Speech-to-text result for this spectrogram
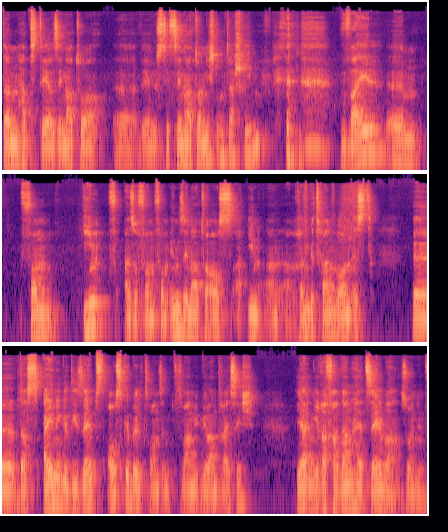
Dann hat der Senator, der Justizsenator nicht unterschrieben, weil ähm, vom ihm, also vom, vom Innensenator aus, ihn an, herangetragen worden ist, äh, dass einige, die selbst ausgebildet worden sind, das waren, wir waren 30, ja in ihrer Vergangenheit selber so in den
